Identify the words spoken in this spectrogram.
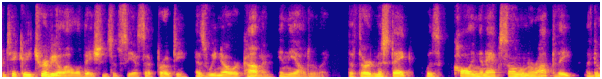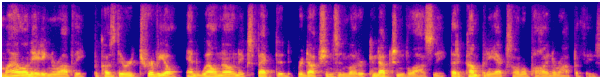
particularly trivial elevations of CSF protein, as we know are common in the elderly. The third mistake was calling an axonal neuropathy a demyelinating neuropathy because there are trivial and well-known expected reductions in motor conduction velocity that accompany axonal polyneuropathies.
